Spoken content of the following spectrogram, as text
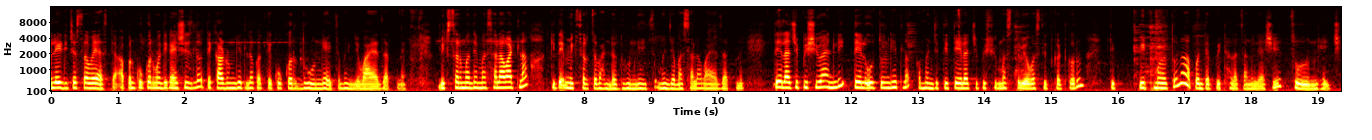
लेडीच्या सवय असते. आपण कुकरमध्ये काही शिजलं ते काढून घेतलं का ते कुकर धुवून घ्यायचं म्हणजे वाया जात नाही. मिक्सरमध्ये मसाला वाटला की ते मिक्सरचं भांडं धुवून घ्यायचं म्हणजे मसाला वाया जात नाही. तेलाची पिशवी आणली तेल ओतून घेतलं म्हणजे ती तेलाची पिशवी मस्त व्यवस्थित कट करून ती पीठ मळतो ना आपण त्या पिठाला चांगली अशी चोळून घ्यायची.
